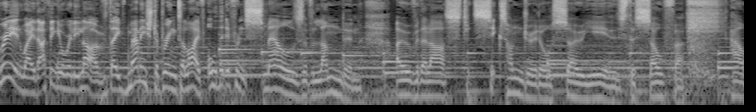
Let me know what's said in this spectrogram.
brilliant way that I think you'll really love. They've managed to bring to life all the different smells of London over the last 600 or so years. The sulphur, how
